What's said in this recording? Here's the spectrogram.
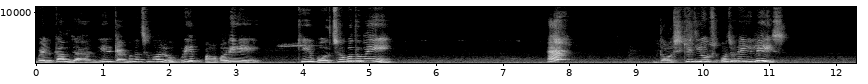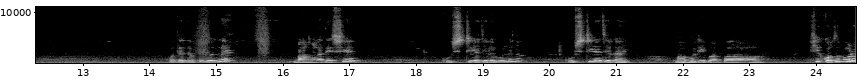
ওয়েলকাম জাহাঙ্গীর, কেমন আছো বলো? ওরে বাবারে, কি বলছো গো তুমি? হ্যাঁ? দশ কেজি ওজ- ওজনে ইলিশ? কোথায় থাকো বললে? বাংলাদেশে কুষ্টিয়া জেলা বললে না? কুষ্টিয়া জেলায়। বাবারে বাবা সে কত বড়?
